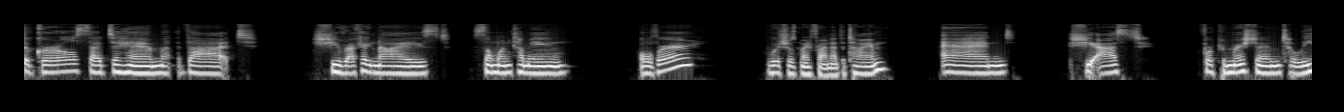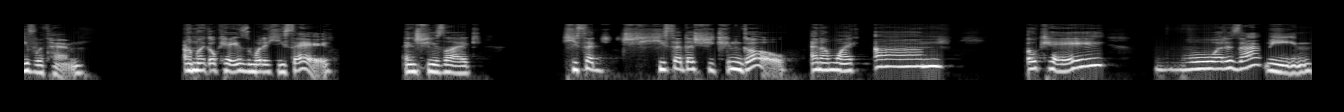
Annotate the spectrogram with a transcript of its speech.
the girl said to him that she recognized someone coming over, which was my friend at the time. And she asked for permission to leave with him. I'm like, okay, and what did he say? And she's like, he said, he said that she can go. And I'm like, um, okay, what does that mean?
